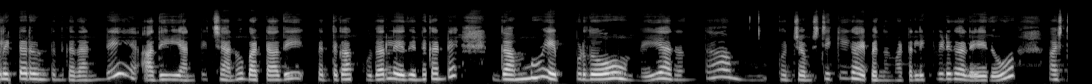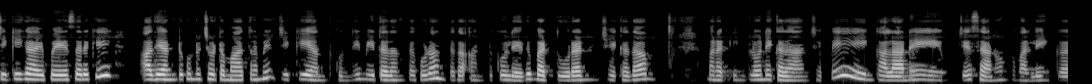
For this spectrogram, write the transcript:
గ్లిట్టర్ ఉంటుంది కదండి అది అంటించాను. బట్ అది పెద్దగా కుదరలేదు. ఎందుకంటే గమ్ము ఎప్పుడుదో ఉంది. అదంతా కొంచెం స్టిక్కీగా అయిపోయింది అనమాట లిక్విడ్గా లేదు. ఆ స్టిక్కీగా అయిపోయేసరికి అది అంటుకున్న చోట మాత్రమే జిక్కి అంటుకుంది మిగతాదంతా కూడా అంతగా అంటుకోలేదు. బట్ దూరం నుంచే కదా మనకి ఇంట్లోనే కదా అని చెప్పి ఇంకా అలానే చేశాను ఇంకా మళ్ళీ ఇంకా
